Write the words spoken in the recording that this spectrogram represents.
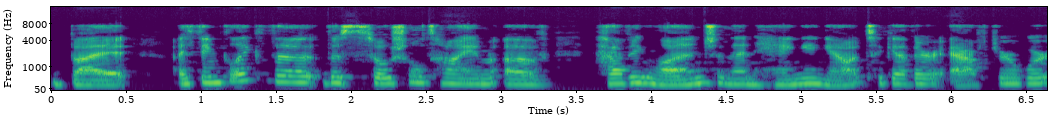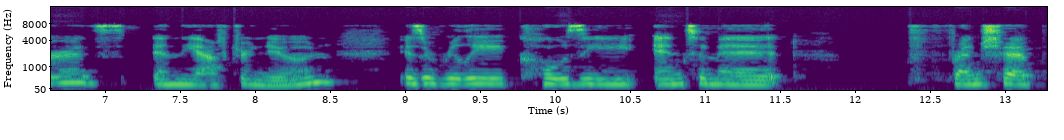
but I think like the the social time of having lunch and then hanging out together afterwards in the afternoon is a really cozy, intimate friendship,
